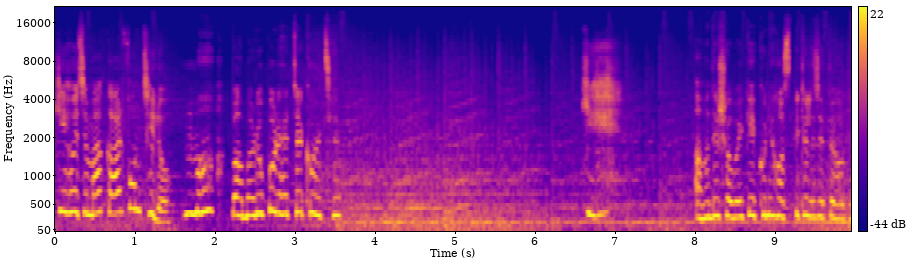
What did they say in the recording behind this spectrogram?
কি হয়েছে মা? কার ফোন ছিল? মা বাবার উপর অ্যাটাক হয়েছে। কি? আমাদের সবাইকে এক্ষুনি হসপিটালে যেতে হবে।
